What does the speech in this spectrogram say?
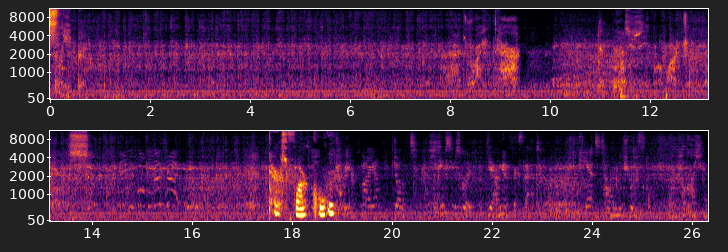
asleep. It's right there. As you see, we're watching this. There's Farkle. Come here, Maya. Don't. He thinks he was good. Yeah, I'm gonna fix that. You can't tell him the truth. He'll crush him.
